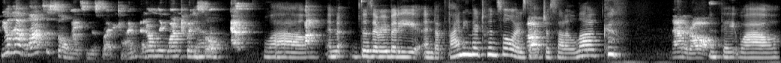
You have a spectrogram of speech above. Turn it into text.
you'll have lots of soulmates in this lifetime, and only one twin Yeah. soul. Wow. And does everybody end up finding their twin soul, or is that Oh. just out of luck? Not at all. And fate. Wow.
